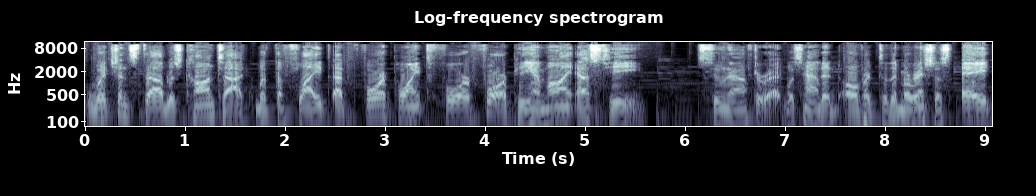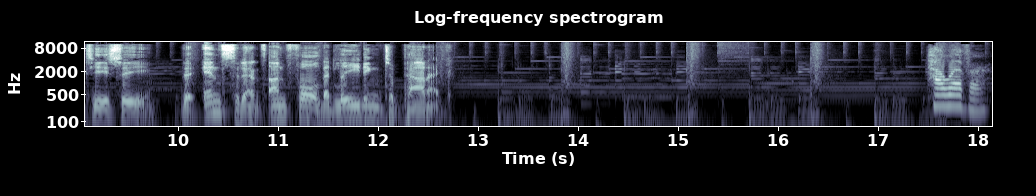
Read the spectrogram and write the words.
which established contact with the flight at 4.44 pm IST. Soon after it was handed over to the Mauritius ATC, the incident unfolded leading to panic. However,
